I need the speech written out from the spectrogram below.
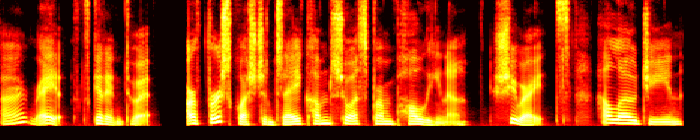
All right, let's get into it. Our first question today comes to us from Paulina. She writes Hello, Jean.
